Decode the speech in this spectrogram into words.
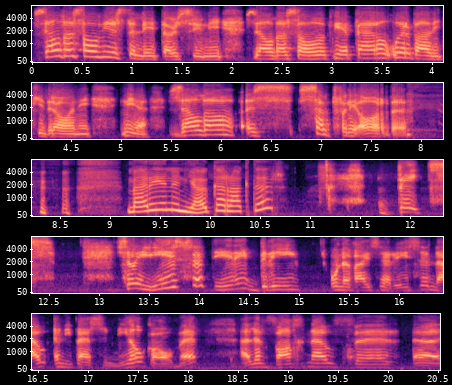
Zelda sal nie 'n stiletto sien nie. Zelda sal ook nie 'n parel oorballetjie dra nie. Nee, Zelda is sout van die aarde. Marion en jou karakter? Bets. So hier sit hierdie 3 onderwyseresse nou in die personeelkamer. Hulle wag nou vir uh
